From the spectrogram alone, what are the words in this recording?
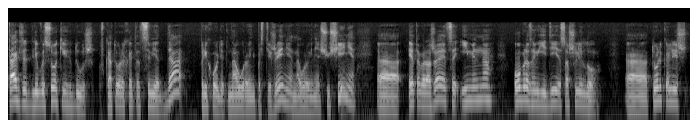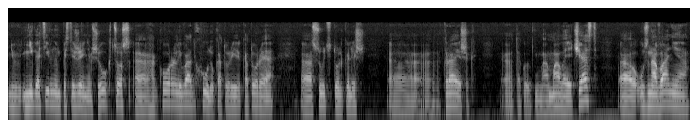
Также для высоких душ, в которых этот свет, да, приходит на уровень постижения, на уровень ощущения, это выражается именно образом едия сошлило, только лишь негативным постижением шиук цос гакора ливад худу, которая суть только лишь краешек, такой малая часть узнавания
